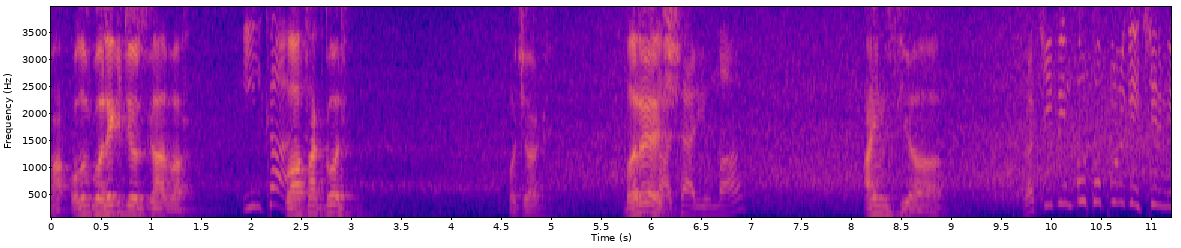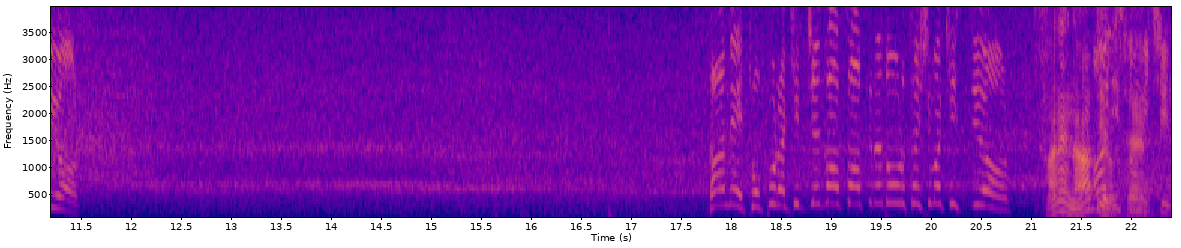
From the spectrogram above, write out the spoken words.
Ma Oğlum gole gidiyoruz galiba. İlkay. Bu atak gol. Ocak. Barış. Alper Yılmaz. Aynısı ya. Rakibin bu topunu geçirmiyor. Sane topu rakip ceza sahasına doğru taşımak istiyor. Sana ne yapıyorsun Alisson sen? için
